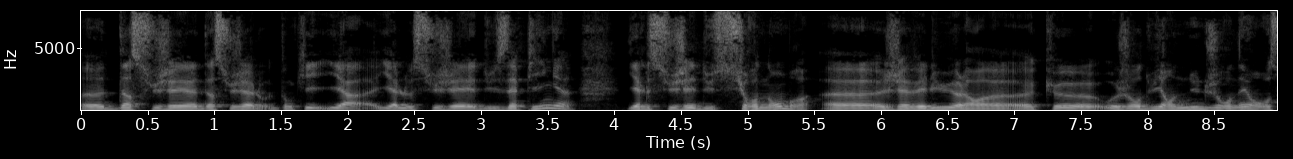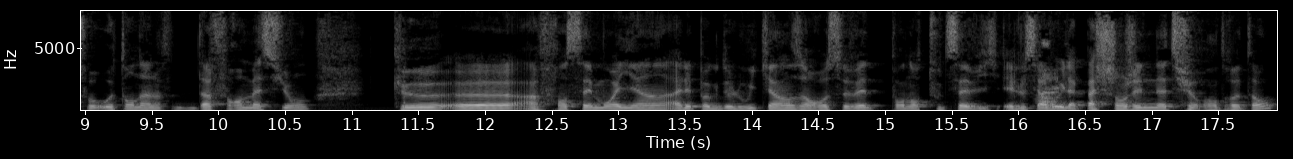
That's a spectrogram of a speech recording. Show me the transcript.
euh, d'un sujet d'un sujet à l'autre. Donc il y a il y a le sujet du zapping, il y a le sujet du surnombre. J'avais lu alors que aujourd'hui en une journée on reçoit autant d'informations que euh, un Français moyen à l'époque de Louis XV en recevait pendant toute sa vie. Et le cerveau, il n'a pas changé de nature entre temps.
